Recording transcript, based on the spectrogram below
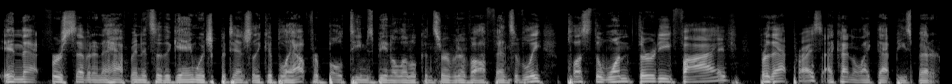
in that first seven and a half minutes of the game, which potentially could play out for both teams being a little conservative offensively. Plus the 135 for that price, I kind of like that piece better.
